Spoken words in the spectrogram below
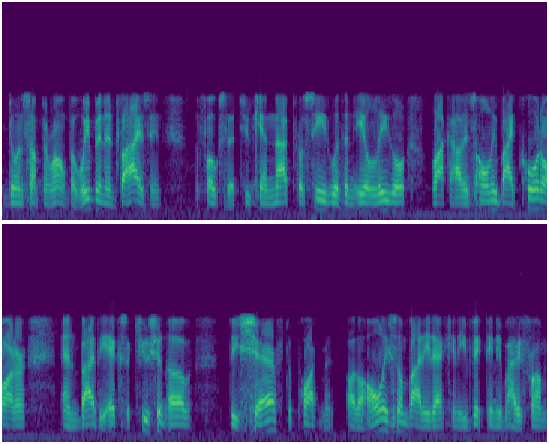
I'm doing something wrong, but we've been advising the folks that you cannot proceed with an illegal lockout. It's only by court order and by the execution of the sheriff department are the only somebody that can evict anybody from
